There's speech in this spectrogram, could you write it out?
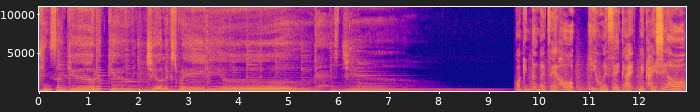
轻松 Q 六 Q Chillax Radio。赶紧等来坐好，渔夫的世界要开始哦。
